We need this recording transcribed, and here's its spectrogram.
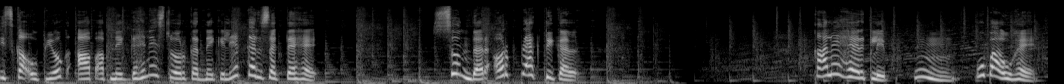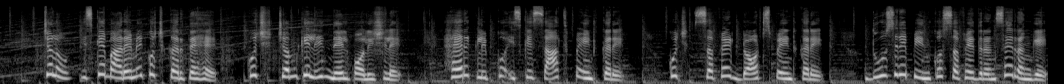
इसका उपयोग आप अपने गहने स्टोर करने के लिए कर सकते हैं। सुंदर और प्रैक्टिकल। काले हेयर क्लिप। हम्म उबाऊ है। चलो, इसके बारे में कुछ करते हैं। कुछ चमकीली नेल पॉलिश ले। हेयर क्लिप को इसके साथ पेंट करें। कुछ सफ़ेद डॉट्स पेंट करें। दूसरी पिन को सफ़ेद रंग से रंगे।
